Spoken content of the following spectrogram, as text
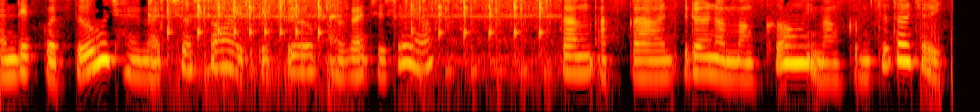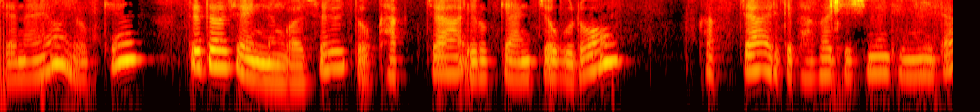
반대 것도 잘 맞춰서 이렇게 쭉 박아주세요. 그럼 아까 늘어난 만큼 이만큼 뜯어져 있잖아요. 이렇게 뜯어져 있는 것을 또 각자 이렇게 안쪽으로 각자 이렇게 박아주시면 됩니다.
